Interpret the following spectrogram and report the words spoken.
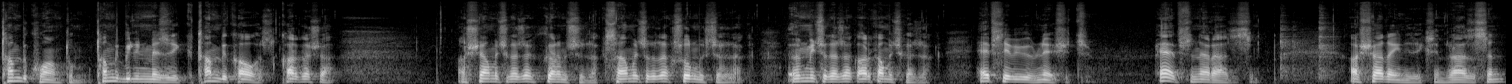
Tam bir kuantum, tam bir bilinmezlik, tam bir kaos, kargaşa. Aşağı mı çıkacak, yukarı mı çıkacak? Sağ mı çıkacak, sol mu çıkacak? Ön mü çıkacak, arka mı çıkacak? Hepsi birbirine eşit. Hepsine razısın. Aşağıda ineceksin, razısın.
